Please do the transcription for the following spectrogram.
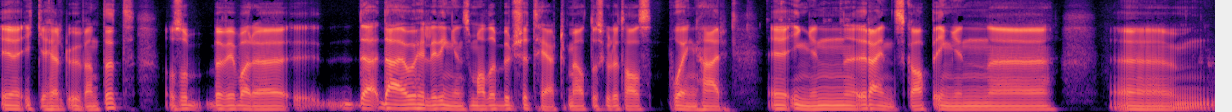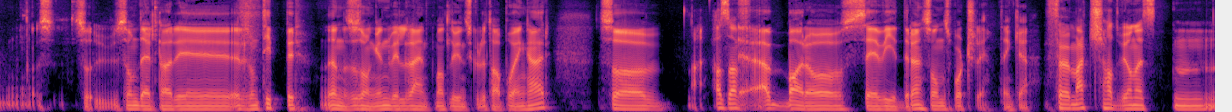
Eh, Ikke helt uventet. Og så bør vi bare det, det er jo heller ingen som hadde budsjettert med at det skulle tas poeng her. Eh, Ingen regnskap, ingen eh, eh, som deltar i Eller som tipper denne sesongen, ville regnet med at Lyn skulle ta poeng her. Så Nei, altså, det er bare å se videre, sånn sportslig, tenker jeg. Før match hadde vi jo nesten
